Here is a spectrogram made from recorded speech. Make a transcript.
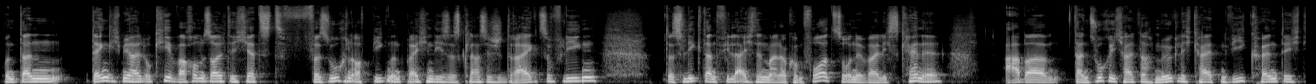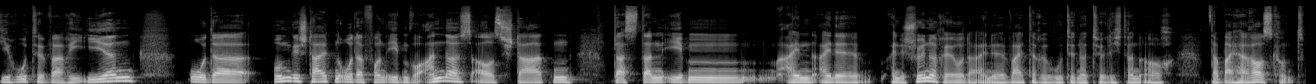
Und dann denke ich mir halt, okay, warum sollte ich jetzt versuchen, auf Biegen und Brechen dieses klassische Dreieck zu fliegen? Das liegt dann vielleicht in meiner Komfortzone, weil ich es kenne. Aber dann suche ich halt nach Möglichkeiten, wie könnte ich die Route variieren oder umgestalten oder von eben woanders aus starten, dass dann eben ein, eine, eine schönere oder eine weitere Route natürlich dann auch dabei herauskommt.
